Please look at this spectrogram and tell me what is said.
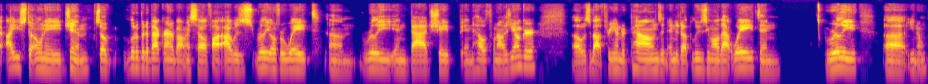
I, I used to own a gym. So a little bit of background about myself. I, I was really overweight, um, really in bad shape in health when I was younger. I was about 300 pounds and ended up losing all that weight and really, uh, you know,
